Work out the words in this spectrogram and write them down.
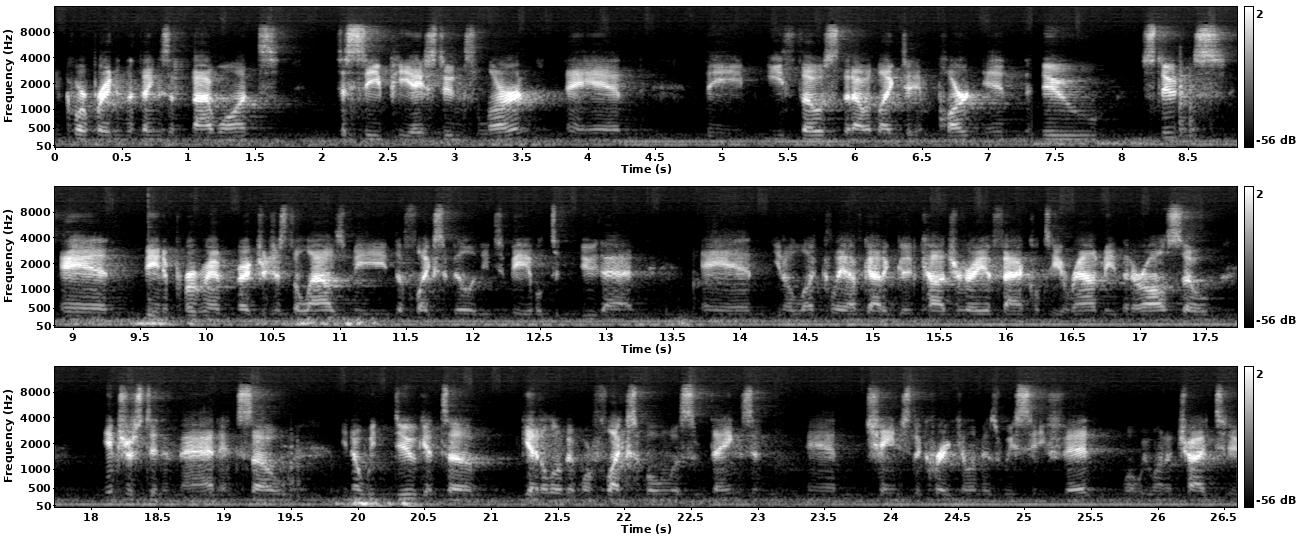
incorporating the things that I want to see PA students learn and the ethos that I would like to impart in new students, and being a program director just allows me the flexibility to be able to do that. And you know, luckily, I've got a good cadre of faculty around me that are also interested in that, and so you know, we do get to get a little bit more flexible with some things and, and change the curriculum as we see fit. What we want to try to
